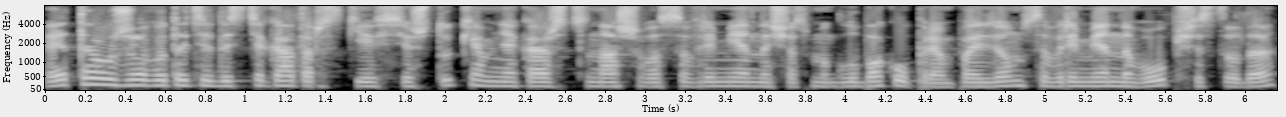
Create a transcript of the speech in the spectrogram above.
Это уже вот эти достигаторские все штуки, мне кажется, нашего современного, сейчас мы глубоко прям пойдем, современного общества, да,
